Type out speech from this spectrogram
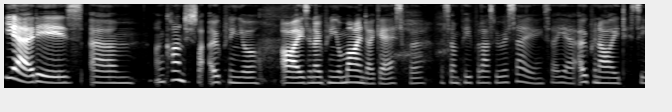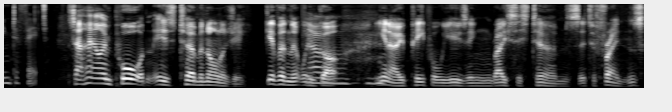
yeah, it is. Um, I'm kind of just like opening your eyes and opening your mind, I guess, for, for some people, as we were saying. So, yeah, open eyed seemed to fit. So how important is terminology? Given that we've got, Oh. you know, people using racist terms to friends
